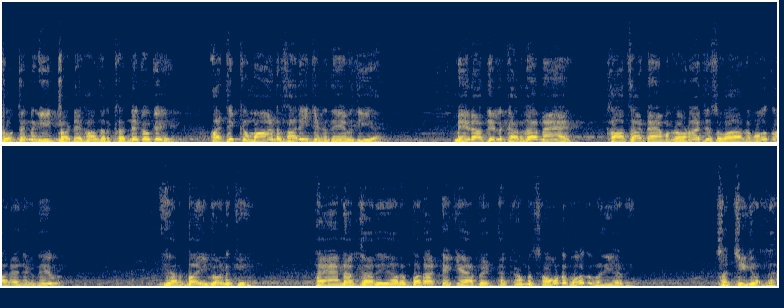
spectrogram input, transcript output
ਦੋ ਤਿੰਨ ਗੀਤ ਤੁਹਾਡੇ ਹਾਜ਼ਰ ਕਰਨੇ, ਕਿਉਂਕਿ ਅੱਜ ਕਮਾਂਡ ਸਾਰੀ ਜਗਦੇਵ ਦੀ ਹੈ। ਮੇਰਾ ਦਿਲ ਕਰਦਾ ਮੈਂ ਖਾਸਾ ਟਾਈਮ ਗਾਉਣਾ। ਅੱਜ ਸਵਾਦ ਬਹੁਤ ਆ ਰਿਹਾ ਜਗਦੇਵ। ਯਾਰ ਬਾਈ ਬਣ ਕੇ। ਐ ਨਾ ਕਰ ਯਾਰ, ਬੜਾ ਟਿਕਿਆ ਬੈਠਾ ਕੰਮ। ਸਾਊਂਡ ਬਹੁਤ ਵਧੀਆ ਵੀ। ਸੱਚੀ ਗੱਲ ਹੈ।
